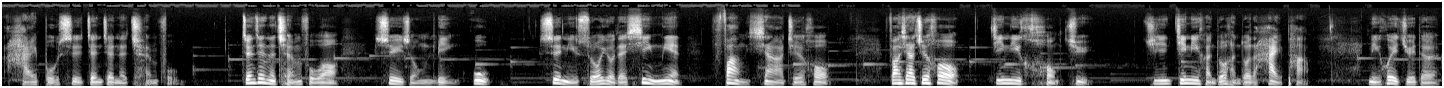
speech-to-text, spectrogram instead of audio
还不是真正的臣服。真正的臣服哦，是一种领悟，是你所有的信念放下之后，放下之后。经历恐惧，经经历很多很多的害怕，你会觉得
